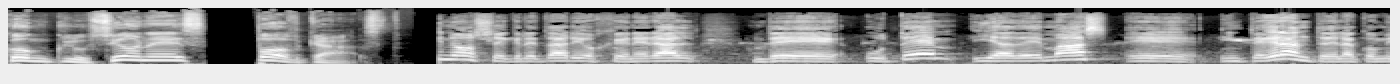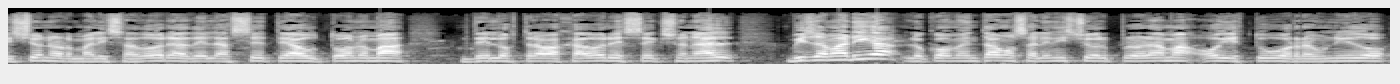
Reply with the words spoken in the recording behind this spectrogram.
Conclusiones Podcast. secretario general de UTEM y además eh, integrante de la Comisión Normalizadora de la CTA Autónoma de los Trabajadores Seccional Villa María. Lo comentamos al inicio del programa, hoy estuvo reunido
